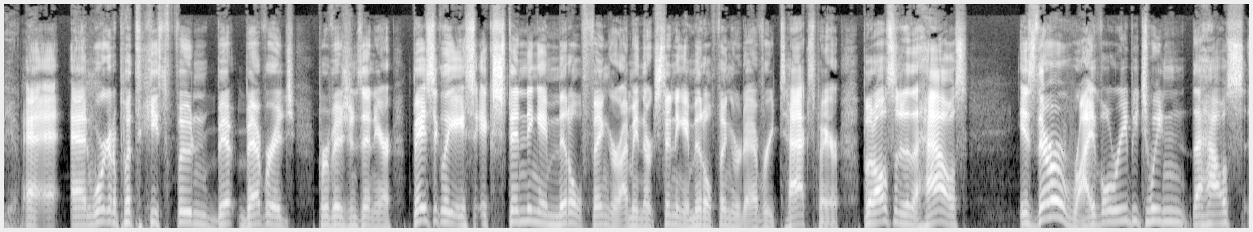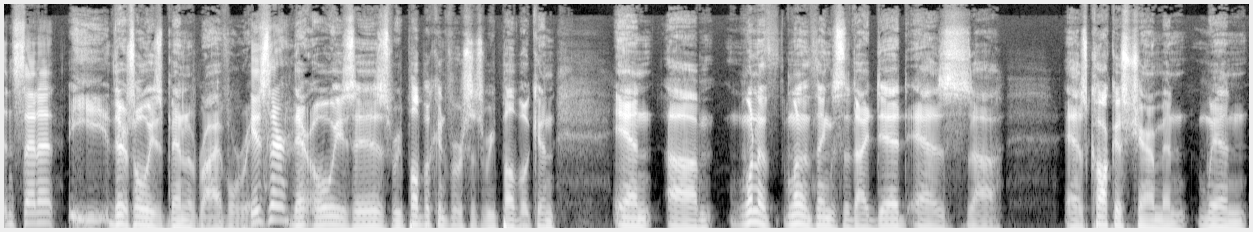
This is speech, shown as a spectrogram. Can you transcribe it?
Yeah. And, and we're going to put these food and be- beverage provisions in here. Basically, it's extending a middle finger. I mean, they're extending a middle finger to every taxpayer, but also to the House is there a rivalry between the House and Senate? There's always been a rivalry. Is there? There always is. Republican versus Republican. And um, one of one of the things that I did as uh, as caucus chairman when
